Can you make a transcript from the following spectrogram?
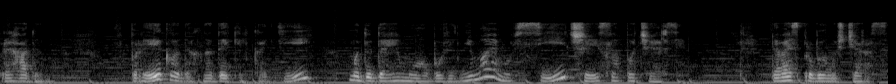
пригадуємо, в прикладах на декілька дій ми додаємо або віднімаємо всі числа по черзі. Давай спробуємо ще раз.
